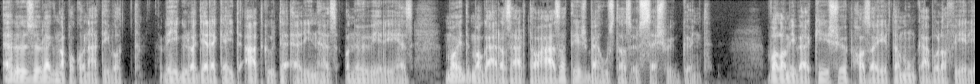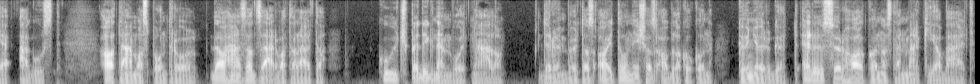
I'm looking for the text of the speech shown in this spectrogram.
Előzőleg napokon átívott, végül a gyerekeit átküldte Elinhez, a nővéréhez, majd magára zárta a házat és behúzta az összes függönyt. Valamivel később hazaért a munkából a férje, August, a támaszpontról, de a házat zárva találta, kulcs pedig nem volt nála. Dörömbölt az ajtón és az ablakokon, könyörgött, először halkan, aztán már kiabált.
